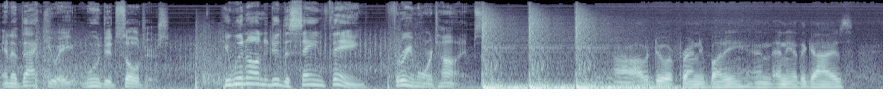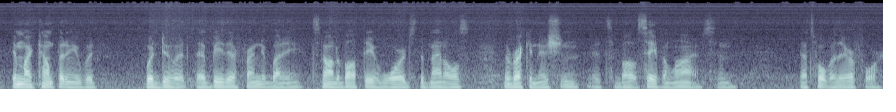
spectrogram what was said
and evacuate wounded soldiers. He went on to do the same thing three more times. Uh, I would do it for anybody, and any of the guys in my company would, would do it. They'd be there for anybody. It's not about the awards, the medals, the recognition. It's about saving lives, and that's what we're there for.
